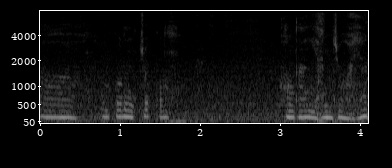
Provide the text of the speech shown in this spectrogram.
어, 요거는 조금 건강이 안 좋아요.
